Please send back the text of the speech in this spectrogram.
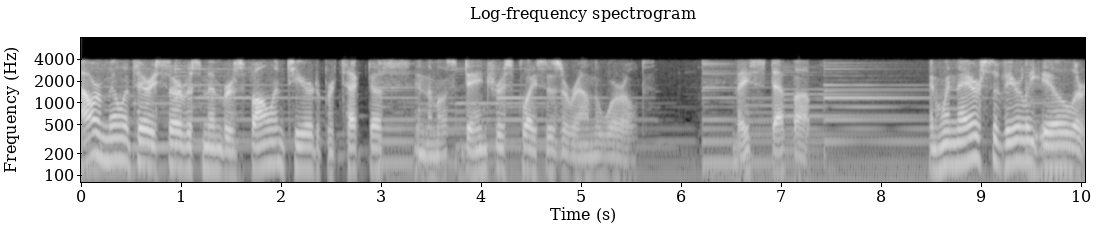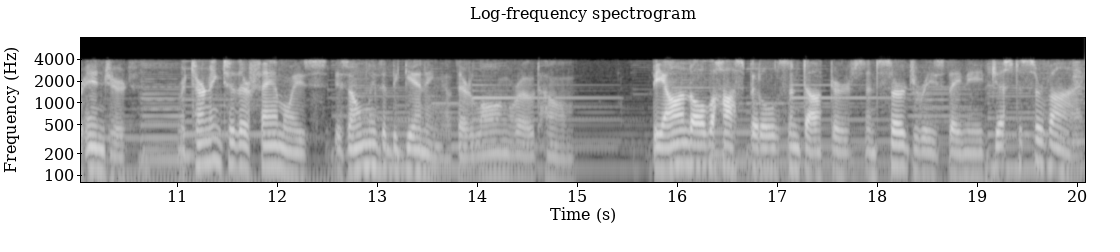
Our military service members volunteer to protect us in the most dangerous places around the world. They step up and when they are severely ill or injured, returning to their families is only the beginning of their long road home. Beyond all the hospitals and doctors and surgeries they need just to survive,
